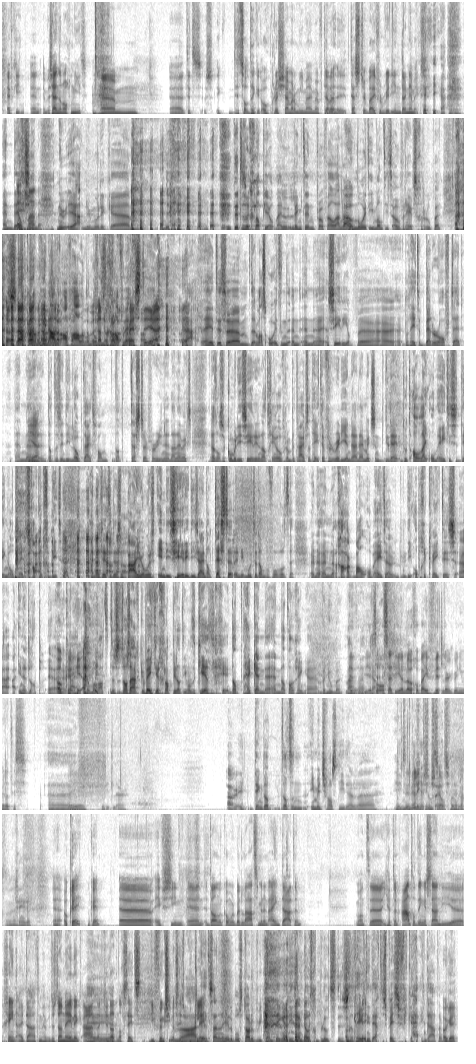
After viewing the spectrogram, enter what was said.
Even kijken. En, en we zijn er nog niet. Ehm, eh, dit, is, ik, dit zal denk ik ook een klusje zijn, maar dan moet je mij maar vertellen. Mhm. Eh, tester bij Viridian Dynamics. ja, en Elf deze, maanden. Nu, ja, nu moet ik. ehm, nu- dit is een grapje op mijn LinkedIn-profiel waar nog Oh. nooit iemand iets over heeft geroepen. Dus eh, ik kan hem hierna weer afhalen, want we dan gaan is de grap verpesten, ja. ja, het is, ehm, er was ooit een, een, een, een serie op, dat heette Better Off Ted. En eh, dat is in die looptijd van dat tester, Viridian Dynamics. En dat was een comedy-serie en dat ging over een bedrijf dat heette Viridian Dynamics. En die doet allerlei onethische dingen op wetenschappelijk gebied. En er zitten dus een paar jongens in die serie die zijn dan tester. En die moeten dan bijvoorbeeld eh, een, een gehaktbal opeten die opgekweekt is eh, in het lab. Eh, Oké, nou, ja. Noem maar wat. Dus het was eigenlijk een beetje een grapje dat iemand een keer dat herkende en dat dan ging benoemen. Maar, ja. Er staat hier een logo bij, Vidler. Ik weet niet wat dat is. Eh, Fiddler. Oh, ik denk dat dat een image was die er... die heeft de weg is of zelf eh, Ja. Eh, Geen idee. Oké, oké. Even zien. En dan komen we bij de laatste met een einddatum. Want je hebt een aantal dingen staan die geen einddatum hebben. Dus dan neem ik aan dat je dat nog steeds, die functie nog steeds Nou, bekleedt. het zijn een heleboel start-up weekend dingen die zijn doodgebloed. Dus dat heeft niet echt een specifieke einddatum. Oké.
